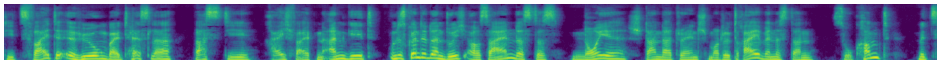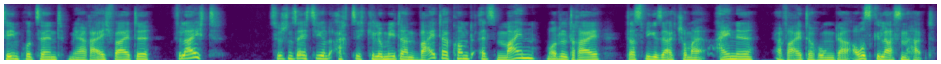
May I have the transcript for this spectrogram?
die zweite Erhöhung bei Tesla, was die Reichweiten angeht. Und es könnte dann durchaus sein, dass das neue Standard Range Model 3, wenn es dann so kommt, mit 10% mehr Reichweite vielleicht zwischen 60 und 80 Kilometern weiterkommt als mein Model 3, das wie gesagt schon mal eine Erweiterung da ausgelassen hat.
